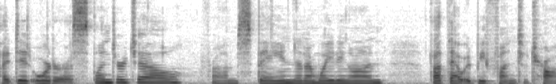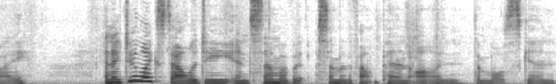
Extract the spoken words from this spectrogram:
I did order a Splendor gel from Spain that I'm waiting on. Thought that would be fun to try. And I do like Stalogy and some of it, some of the fountain pen on the Moleskine,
